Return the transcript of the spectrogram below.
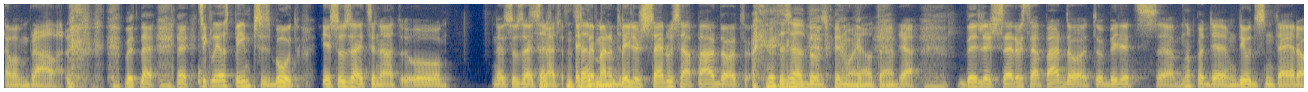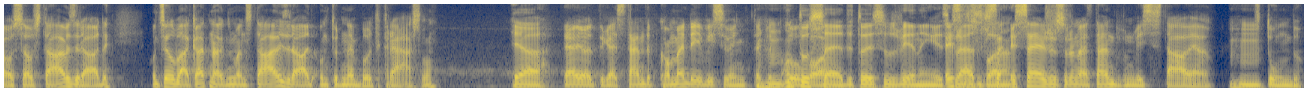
tavam brālēnam. bet nē, nē, cik liels pimpis es būtu, ja es uzaicinātu. Uh, Nevis uzaicinātu. 16 Es, piemēram, biļešu servisā pārdotu. Tas atbildes pirmo jautājumu. Jā, biļešu servisā pārdotu biļetes nu, par tiem 20 eiro savu stāvizrādi. Un cilvēki atnāk uz manu stāvizrādi, un tur nebūtu krēslu. Jā. Jā, jo tikai stand-up komēdija, visi viņi kā Mm, un tu sēdi, tu esi uz vienīgais Es, krēslā. es, es sēžu, es runāju stand-up, un visi stāv jā, Mhm. stundu.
